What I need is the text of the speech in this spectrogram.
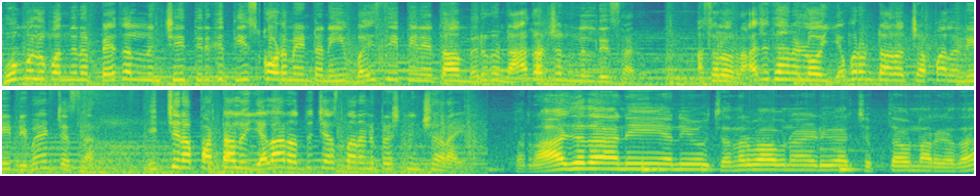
భూములు పొందిన పేదల నుంచి తిరిగి తీసుకోవడం ఏంటని వైసీపీ నేత మెరుగు నాగార్జున నిలదీశారు. అసలు రాజధానిలో ఎవరుంటారో చెప్పాలని డిమాండ్ చేశారు. ఇచ్చిన పట్టాలు ఎలా రద్దు చేస్తారని ప్రశ్నించారు ఆయన. రాజధాని అని చంద్రబాబు నాయుడు గారు చెప్తా ఉన్నారు కదా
